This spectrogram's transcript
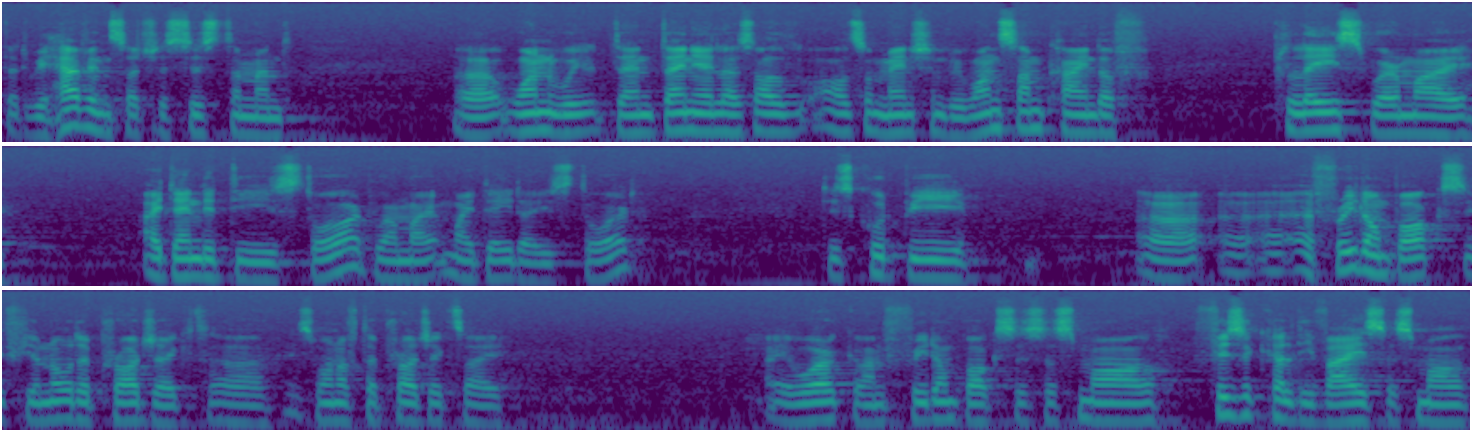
that we have in such a system. And uh, one, we, then Daniel has al also mentioned, we want some kind of place where my identity is stored, where my, my data is stored. This could be uh, a, freedom box, if you know the project, uh, it's one of the projects I, I work on. Freedom box is a small physical device, a small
